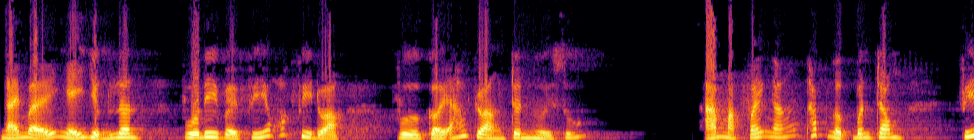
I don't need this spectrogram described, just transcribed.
Ngải mễ nhảy dựng lên, vừa đi về phía hoắc phi đoạt, vừa cởi áo choàng trên người xuống. Ảm mặc váy ngắn thấp ngực bên trong, phía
